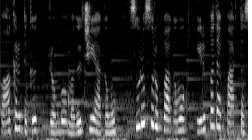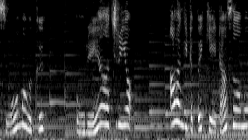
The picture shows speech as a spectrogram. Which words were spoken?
பார்க்கறதுக்கு ரொம்ப மகிழ்ச்சியாகவும் சுறுசுறுப்பாகவும் இருப்பதை பார்த்த சோமுவுக்கு ஒரே ஆச்சரியம். அவங்கிட்ட போய் கேட்டான் சோமு.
